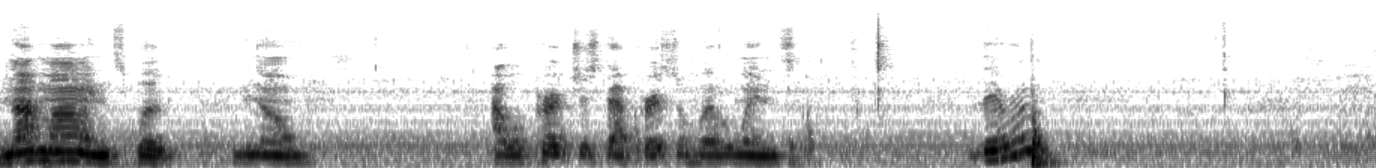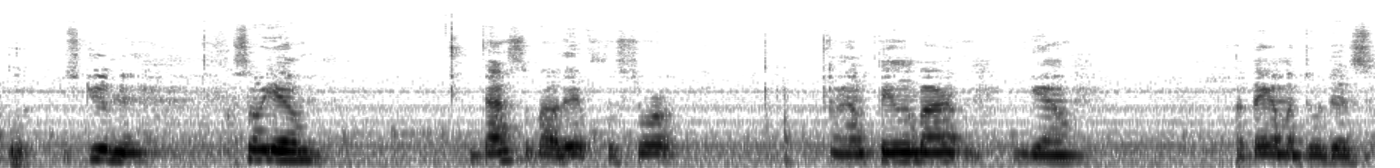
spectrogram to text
not mine, but you know, I will purchase that person, whoever wins, their own. Excuse me. So, yeah, that's about it for sure. And I'm thinking about it. Yeah, I think I'm to do this.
